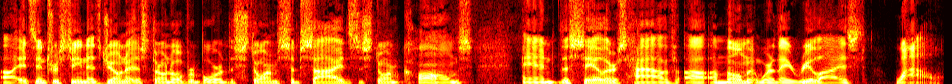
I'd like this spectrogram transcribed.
Uh, it's interesting as Jonah is thrown overboard, the storm subsides, the storm calms, and the sailors have uh, a moment where they realized, wow,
